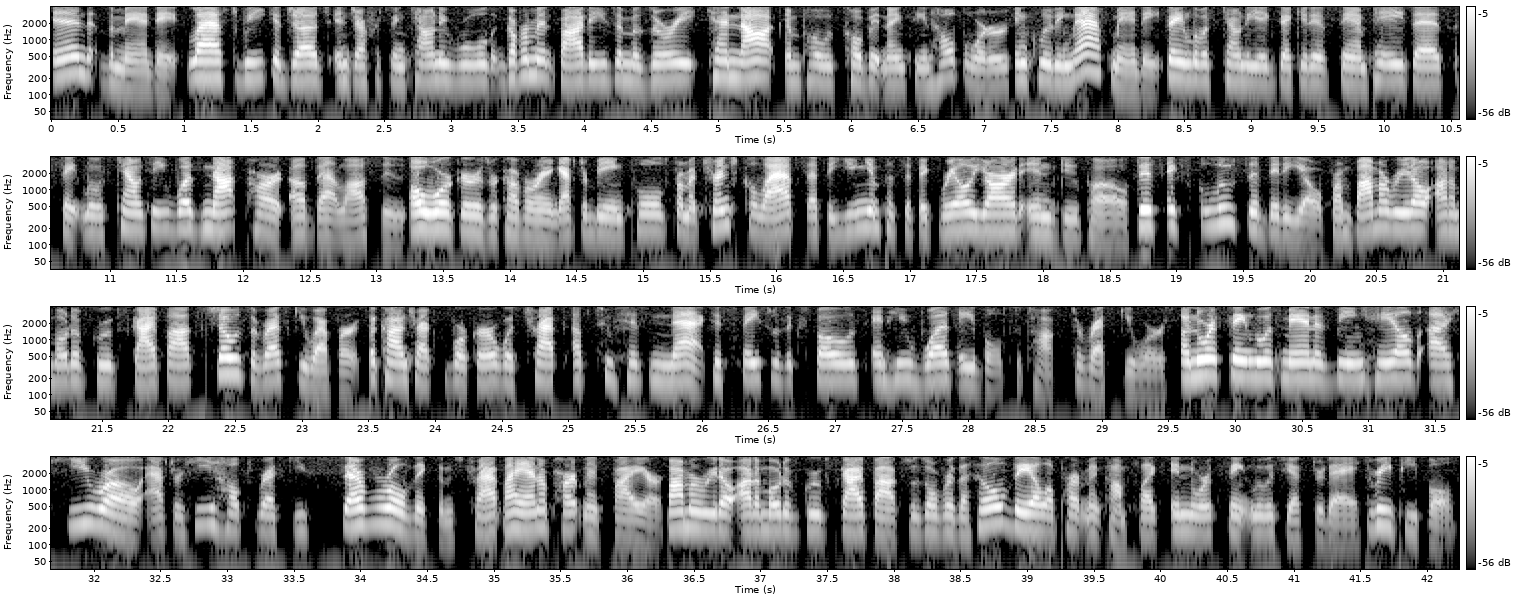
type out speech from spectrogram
end the mandate. Last week, a judge in Jefferson County ruled government bodies in Missouri cannot impose COVID 19 health orders, including mask mandates. St. Louis County Executive Sam Page says St. Louis County was not part of that lawsuit. A worker is recovering after being pulled from a trench collapse at the Union Pacific Rail Yard in Dupo. This exclusive video from Bomarito Automotive Group Skyfox shows the rescue effort. The contract worker was trapped up to his neck. His face was exposed and he was able to talk to rescuers. A North St. Louis man is being hailed a hero after he helped rescue several victims trapped by an apartment fire. Bomarito Automotive Group Skyfox was over the Hillvale apartment complex in North St. Louis yesterday. Three people,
